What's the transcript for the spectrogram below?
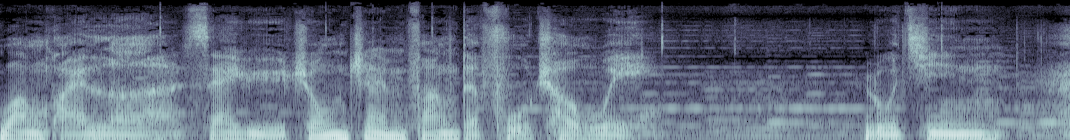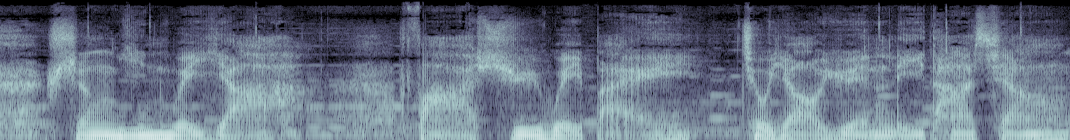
忘怀了在雨中绽放的腐臭味。如今，声音未哑，发须未白，就要远离他乡，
